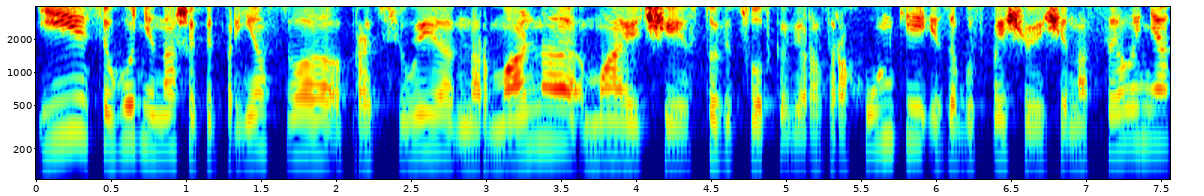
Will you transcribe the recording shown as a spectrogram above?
І сьогодні наше підприємство працює нормально, маючи 100% розрахунки і забезпечуючи населення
